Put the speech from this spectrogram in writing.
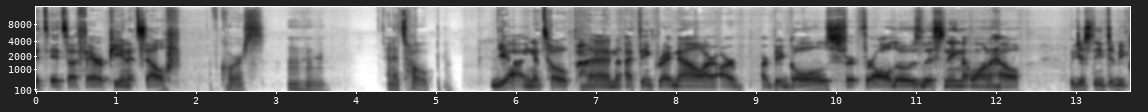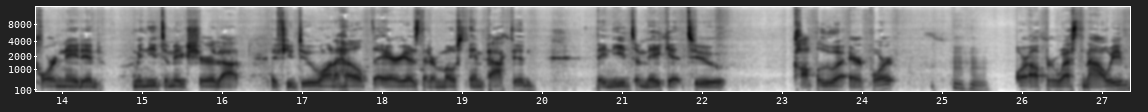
it's it's a therapy in itself. of course. hmm And it's hope. Yeah, and it's hope. And I think right now our our, our big goals for, for all those listening that want to help, we just need to be coordinated. We need to make sure that if you do want to help the areas that are most impacted, they need to make it to Kapalua Airport or Upper West Maui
